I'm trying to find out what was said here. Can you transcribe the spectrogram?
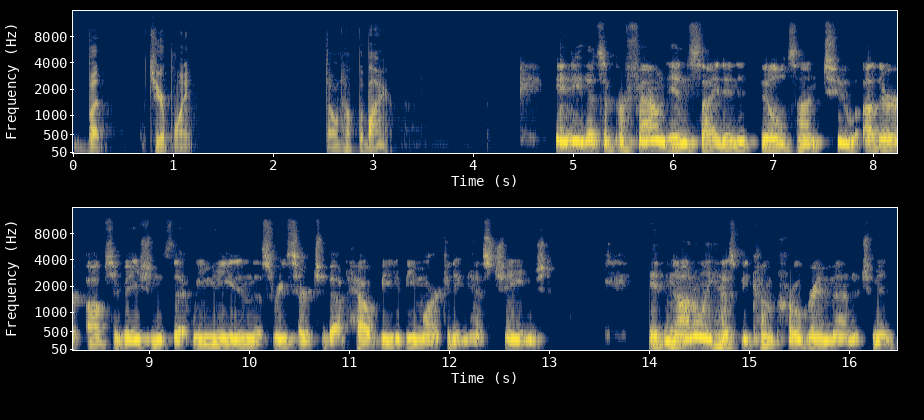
but to your point, don't help the buyer. Andy, that's a profound insight, and it builds on two other observations that we made in this research about how B2B marketing has changed. It not only has become program management,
